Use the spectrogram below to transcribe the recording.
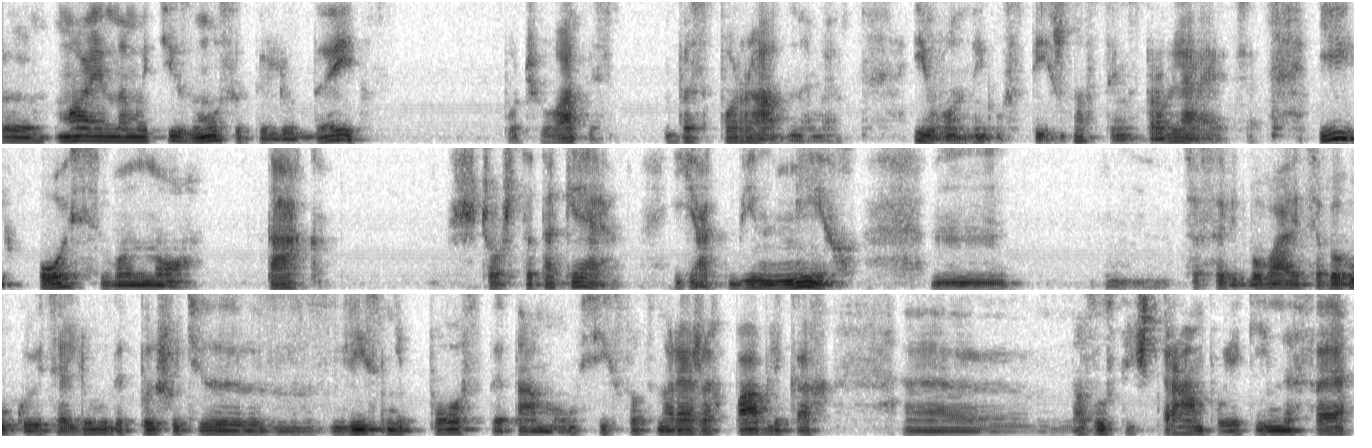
е, має на меті змусити людей почуватись безпорадними, і вони успішно з цим справляються. І ось воно так. Що ж це таке? Як він міг? Це все відбувається, вигукуються люди, пишуть е, злісні пости там у всіх соцмережах, пабліках е, на зустріч Трампу, який несе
